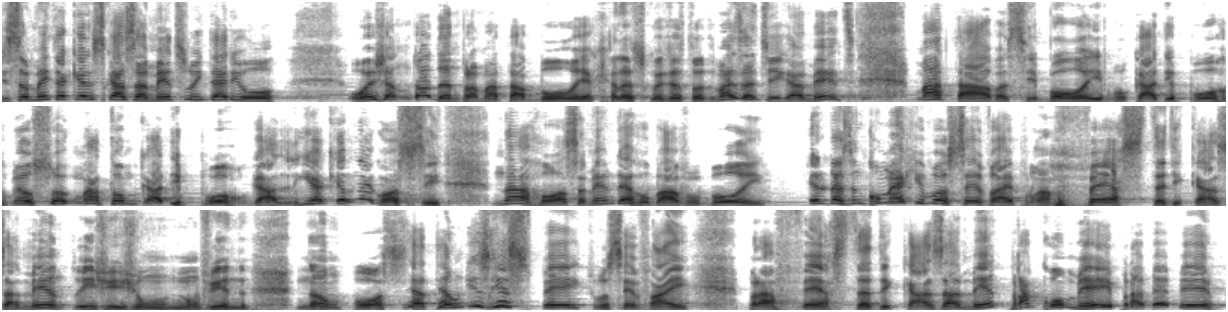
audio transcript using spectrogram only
Principalmente aqueles casamentos no interior. Hoje já não está dando para matar boi, aquelas coisas todas. Mas antigamente matava-se boi, um bocado de porco. Meu sogro matou um bocado de porco, galinha, aquele negócio assim. Na roça mesmo derrubava o boi. Ele está dizendo, como é que você vai para uma festa de casamento em jejum? Não vindo, não posso. É até um desrespeito. Você vai para a festa de casamento para comer e para beber.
